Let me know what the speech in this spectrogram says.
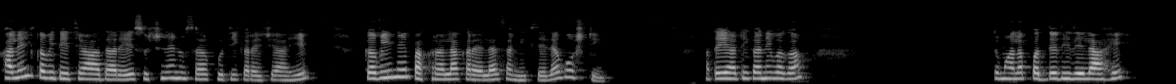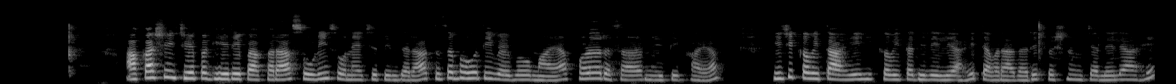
खालील कवितेच्या आधारे सूचनेनुसार कृती करायची आहे. कवीने पाखराला करायला सांगितलेल्या गोष्टी. आता या ठिकाणी बघा. तुम्हाला पद्य दिलेला आहे. आकाशी झेप घेरे पाखरा सोडी सोन्याचे पिंजरा तुझं भोवती वैभव माया फळ रसाळ मिळते खाया. ही जी कविता आहे ही कविता दिलेली आहे त्यावर आधारित प्रश्न विचारलेले आहे.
